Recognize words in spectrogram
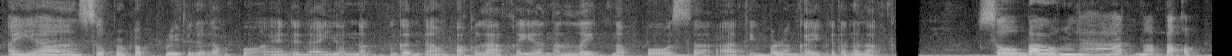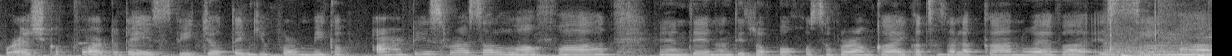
Ayan, super pa-pretty na lang po. And then, ayun, nagmaganda ang bakla. Kaya na late na po sa ating barangay Katanalak. So, bagong lahat, napaka-fresh ko for today's video. Thank you for makeup artist Russell Lafat. And then, andito na po ako sa barangay Katsanalakan, Nueva Ecija.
